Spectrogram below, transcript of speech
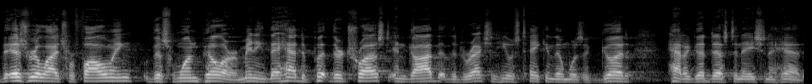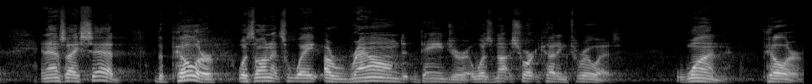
The Israelites were following this one pillar, meaning they had to put their trust in God that the direction He was taking them was a good, had a good destination ahead. And as I said, the pillar was on its way around danger, it was not shortcutting through it. One pillar.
